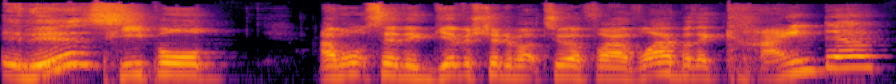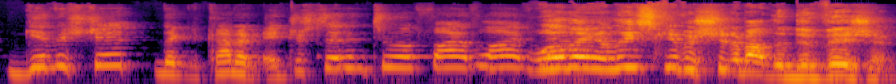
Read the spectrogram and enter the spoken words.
It is. People, I won't say they give a shit about 205 Live, but they kinda give a shit. They're kind of interested in 205 Live. Well, they at least give a shit about the division.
